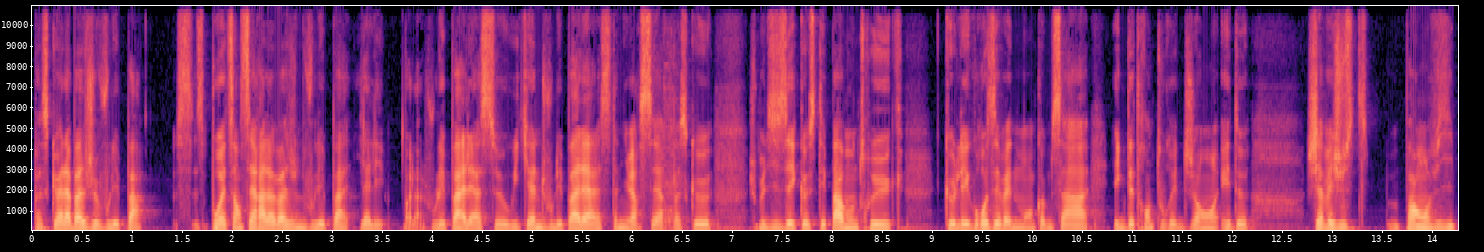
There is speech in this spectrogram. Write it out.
Parce qu'à la base, je voulais pas. Pour être sincère, à la base, je ne voulais pas y aller. Voilà, je voulais pas aller à ce week-end, je voulais pas aller à cet anniversaire parce que je me disais que c'était pas mon truc, que les gros événements comme ça et que d'être entouré de gens et de, j'avais juste pas envie.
